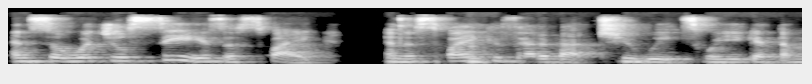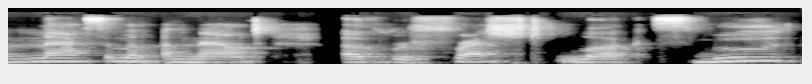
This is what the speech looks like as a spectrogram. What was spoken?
And so what you'll see is a spike and the spike is at about two weeks where you get the maximum amount of refreshed look smooth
